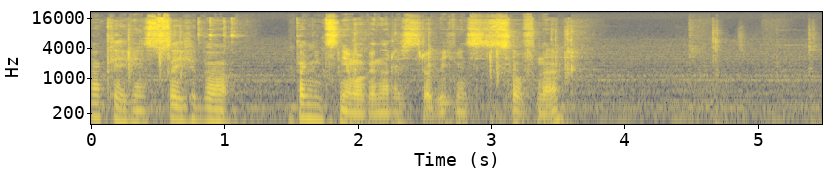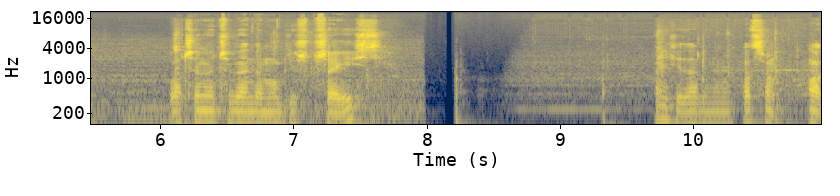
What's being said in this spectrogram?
Okej, więc tutaj chyba, chyba nic nie mogę na razie zrobić, więc cofnę. Zobaczymy, czy będę mógł już przejść. Oni się dalej na mnie patrzą. O,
